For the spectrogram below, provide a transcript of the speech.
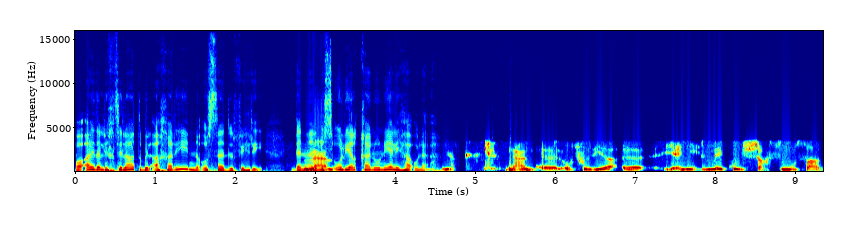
وأيضا الاختلاط بالآخرين أستاذ الفهري. اذا نعم. المسؤولية القانونية لهؤلاء. نعم. الأخت فوزية يعني لما يكون الشخص مصاب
